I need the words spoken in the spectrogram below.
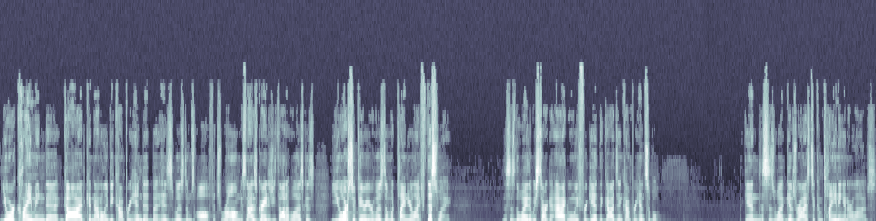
You're claiming that God can not only be comprehended, but his wisdom's off. It's wrong. It's not as great as you thought it was because your superior wisdom would plan your life this way. This is the way that we start to act when we forget that God's incomprehensible. Again, this is what gives rise to complaining in our lives.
